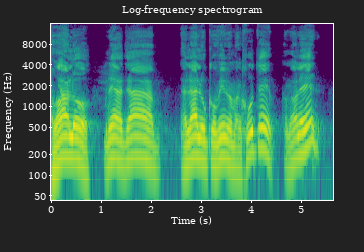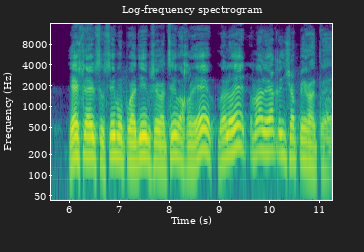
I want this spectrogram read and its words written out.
אמר לו, בני אדם הללו קובעים במלכותם? אמר להם, יש להם סוסים ופרדים שרצים אחריהם? אמר לו אין. אמר לו, איך ישפר אתה?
